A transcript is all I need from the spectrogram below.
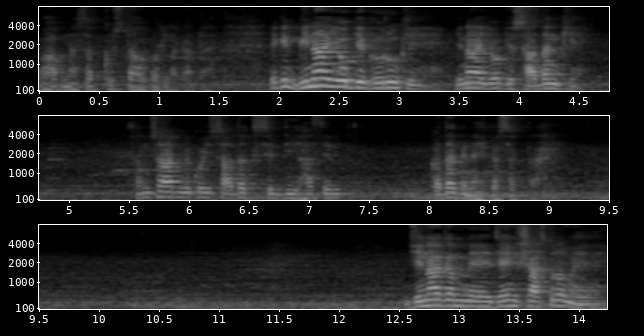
वह अपना सब कुछ दाव पर लगाता है। लेकिन बिना योग्य गुरु के बिना योग्य साधन के संसार में कोई साधक सिद्धि हासिल कदापि नहीं कर सकता है। जिनागम में, जैन शास्त्रों में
